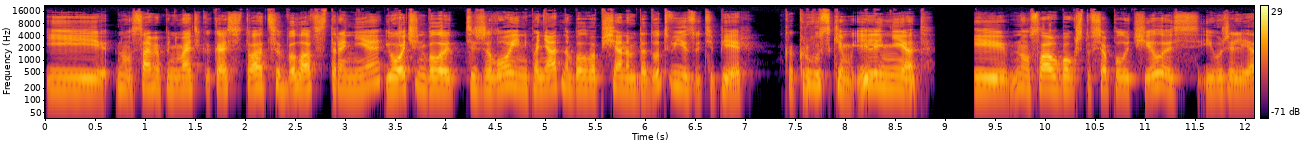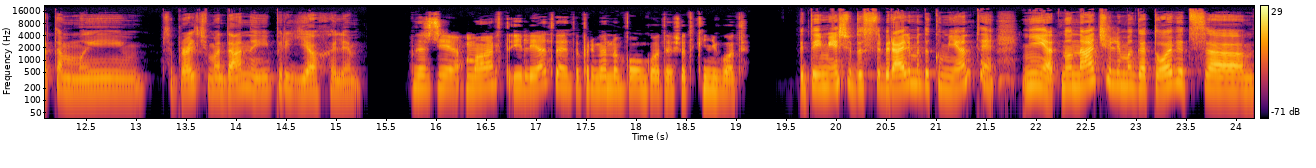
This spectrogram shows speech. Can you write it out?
И, ну, сами понимаете, какая ситуация была в стране. И очень было тяжело, и непонятно было вообще, нам дадут визу теперь, как русским, или нет. И, ну, слава богу, что все получилось, и уже летом мы собрали чемоданы и переехали. Подожди, март и лето — это примерно полгода, все таки не год. Ты имеешь в виду, собирали мы документы? Нет, но начали мы готовиться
